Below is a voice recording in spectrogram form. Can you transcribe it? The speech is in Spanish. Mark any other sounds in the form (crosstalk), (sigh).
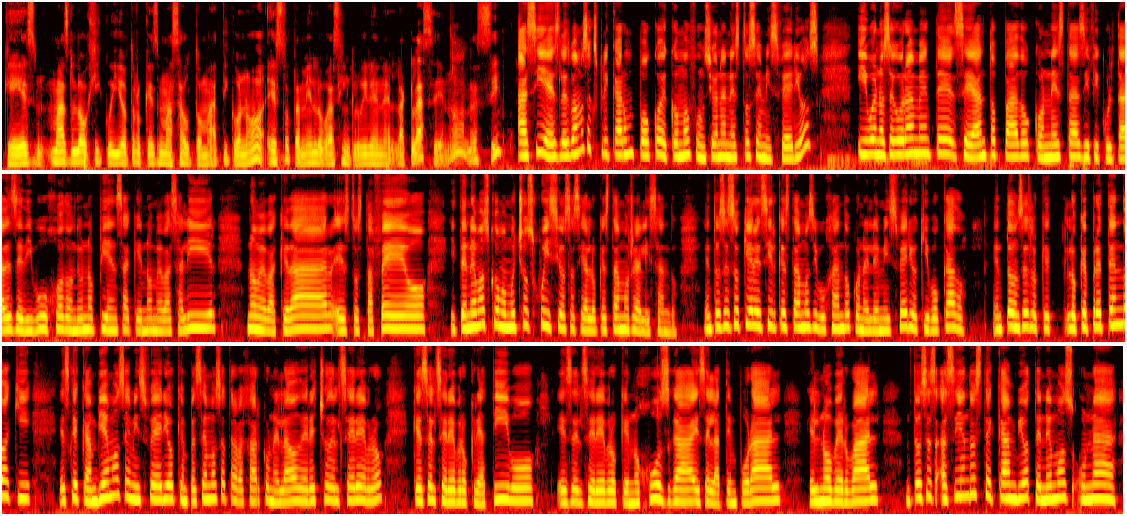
que es más lógico y otro que es más automático, ¿no? Esto también lo vas a incluir en la clase, ¿no? ¿Sí? Así es, les vamos a explicar un poco de cómo funcionan estos hemisferios y bueno, seguramente se han topado con estas dificultades de dibujo donde uno piensa que no me va a salir, no me va a quedar, esto está feo y tenemos como muchos juicios hacia lo que estamos realizando. Entonces eso quiere decir que estamos dibujando con el hemisferio equivocado. Entonces lo que, lo que pretendo aquí es que cambiemos que empecemos a trabajar con el lado derecho del cerebro, que es el cerebro creativo, es el cerebro que no juzga, es el atemporal, el no verbal. Entonces haciendo este cambio tenemos una,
